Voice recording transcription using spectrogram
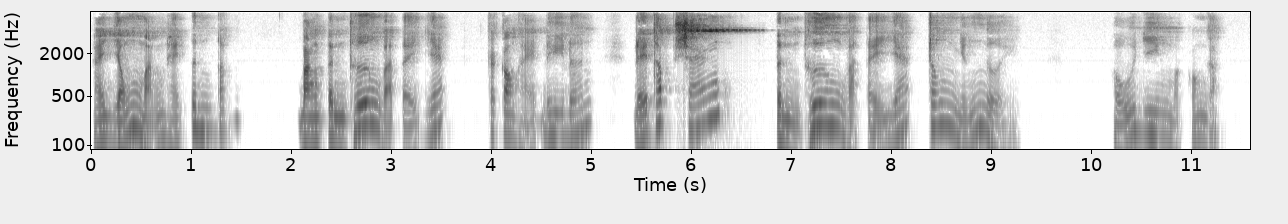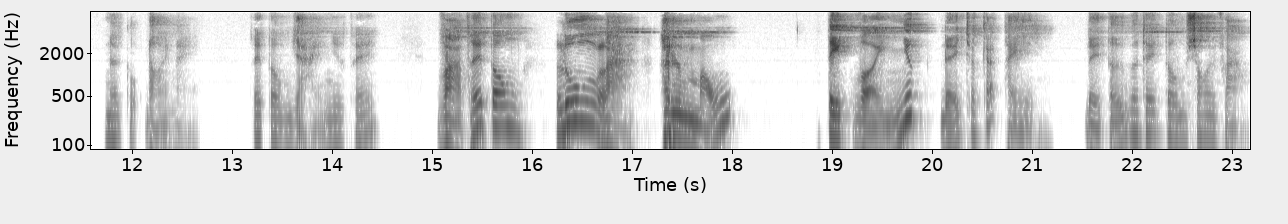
hãy dũng mạnh, hãy tinh tấn. Bằng tình thương và tự giác, các con hãy đi đến để thắp sáng tình thương và tự giác trong những người hữu duyên mà con gặp nơi cuộc đời này. Thế tôn dạy như thế. Và thế tôn luôn là hình mẫu tuyệt vời nhất để cho các thầy đệ tử của thế tôn soi vào.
